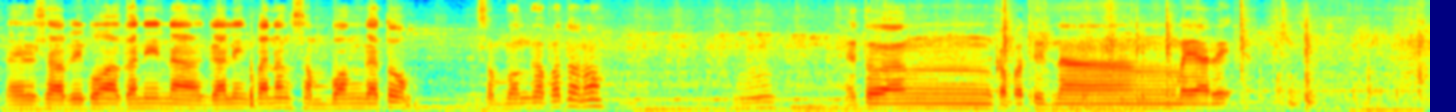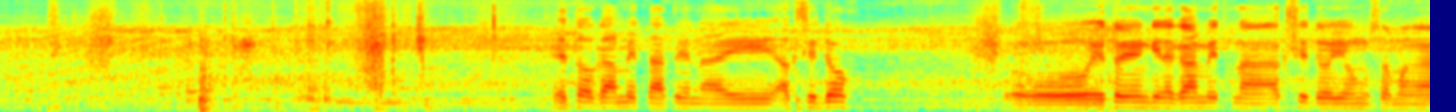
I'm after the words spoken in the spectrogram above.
Dahil sabi ko nga kanina, galing pa ng Sambuanga to. Sambuanga pa to, no? Hmm. Ito ang kapatid ng mayari. Ito gamit natin ay Axido. So, ito yung ginagamit na Axido yung sa mga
